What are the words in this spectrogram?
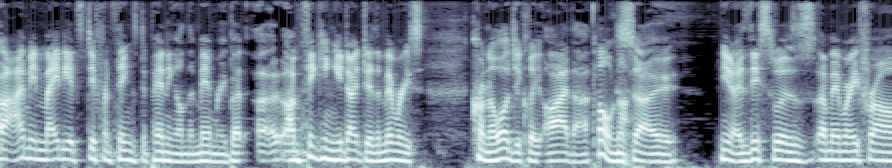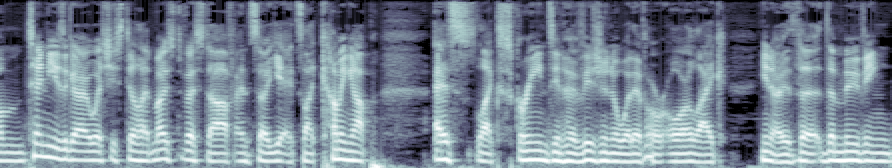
uh, I mean, maybe it's different things depending on the memory, but uh, I'm thinking you don't do the memories chronologically either. Oh, no. So, you know, this was a memory from 10 years ago where she still had most of her stuff. And so, yeah, it's like coming up as like screens in her vision or whatever, or like, you know, the, the moving,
